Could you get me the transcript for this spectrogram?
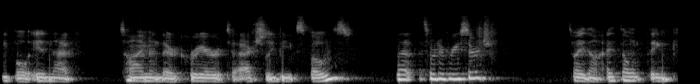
people in that time in their career to actually be exposed to that sort of research. So I don't I don't think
